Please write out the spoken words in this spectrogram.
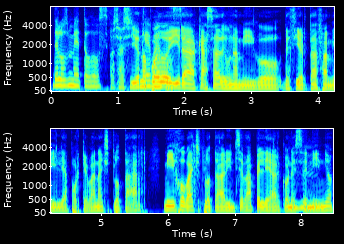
de los métodos. O sea, si yo no puedo ir a casa de un amigo de cierta familia porque van a explotar, mi hijo va a explotar y se va a pelear con ese niño.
